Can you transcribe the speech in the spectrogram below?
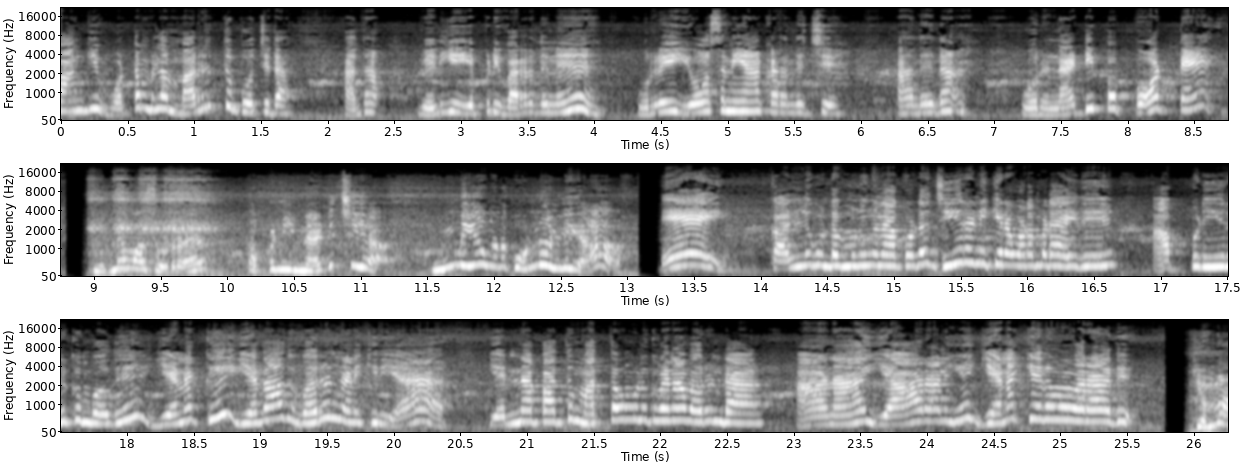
வாங்கி உடம்புல மறுத்து போச்சுடா. அதான் வெளியே எப்படி வர்றதுன்னு ஒரே யோசனையா கிடந்துச்சு. அதுதான் ஒரு நடிப்பை போட்டேன். என்னம்மா சொல்ற? அப்ப நீ நடிச்சியா? உண்மையா உனக்கு ஒண்ணும் இல்லையா? டேய் கல்லு குண்ட முழுங்கினா கூட ஜீரணிக்கிற உடம்புடா இது. அப்படி இருக்கும்போது எனக்கு ஏதாவது வரும்னு நினைக்கிறியா? என்ன பார்த்து மத்தவங்களுக்கு வேணா வரும்டா. ஆனா யாராலையும் எனக்கு எதுவும் வராது. எம்மா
